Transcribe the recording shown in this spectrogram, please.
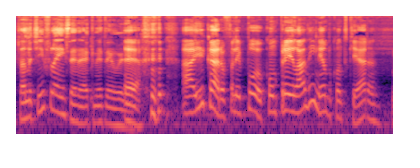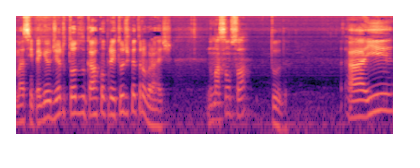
Só não tinha influencer, né? Que nem tem hoje. É. Aí, cara, eu falei, pô, comprei lá, nem lembro quanto que era. Mas assim, peguei o dinheiro todo do carro, comprei tudo de Petrobras. Numa ação só. Tudo. Aí.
